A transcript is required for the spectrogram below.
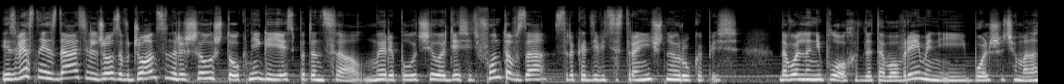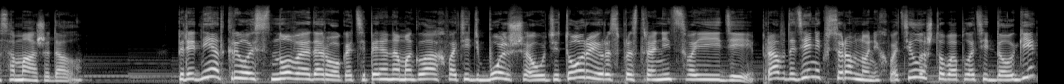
Известный издатель Джозеф Джонсон решил, что у книги есть потенциал. Мэри получила 10 фунтов за 49-страничную рукопись. Довольно неплохо для того времени и больше, чем она сама ожидала. Перед ней открылась новая дорога. Теперь она могла охватить большую аудиторию и распространить свои идеи. Правда, денег все равно не хватило, чтобы оплатить долги,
